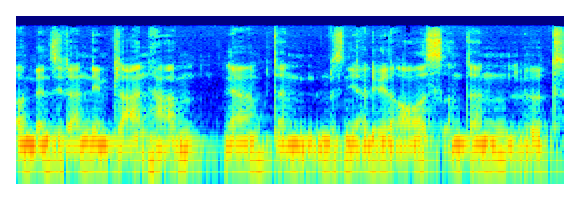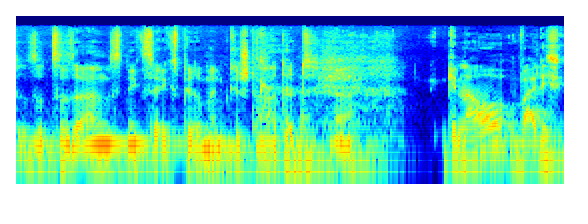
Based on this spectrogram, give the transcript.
und wenn sie dann den Plan haben, ja, dann müssen die alle wieder raus und dann wird sozusagen das nächste Experiment gestartet. ja. Genau, weil ich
